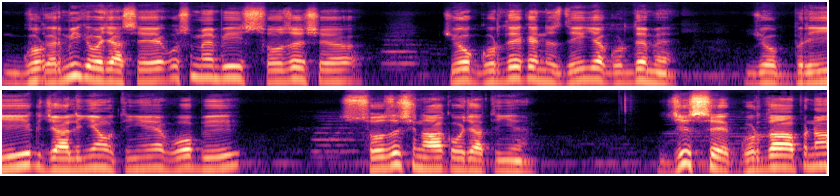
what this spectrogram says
गर्मी की वजह से उसमें भी सोजिश जो गुर्दे के नज़दीक या गुर्दे में जो बरीक जालियाँ होती हैं, वो भी सोजिशनाक हो जाती हैं, जिससे गुर्दा अपना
